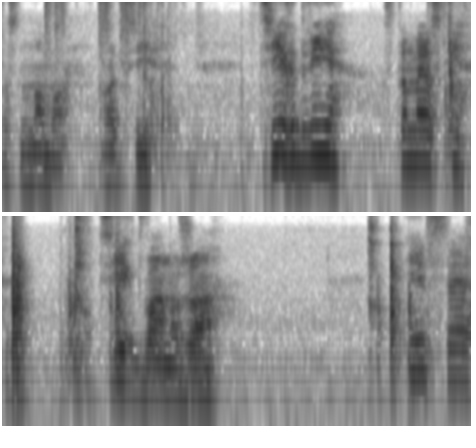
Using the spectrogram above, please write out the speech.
В основному оці цих дві стамески, цих два ножа. І все.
